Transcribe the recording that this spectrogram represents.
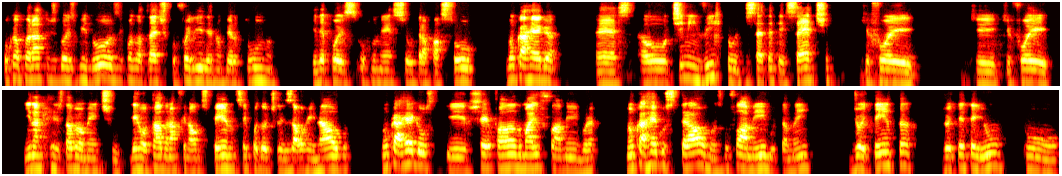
o campeonato de 2012, quando o Atlético foi líder no primeiro turno e depois o Fluminense ultrapassou. Não carrega é, o time invicto de 77, que foi que, que foi inacreditavelmente derrotado na final dos pênaltis, sem poder utilizar o Reinaldo. Não carrega os e falando mais do Flamengo, né? Não carrega os traumas do Flamengo também de 80, de 81 com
